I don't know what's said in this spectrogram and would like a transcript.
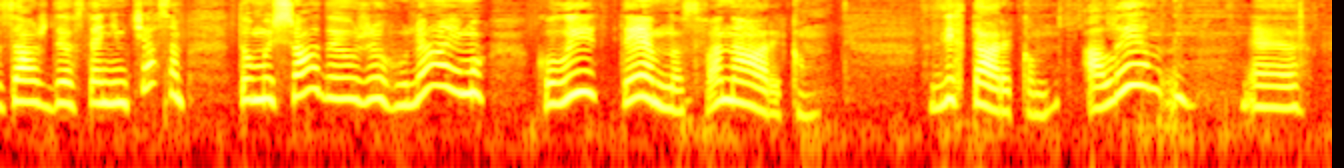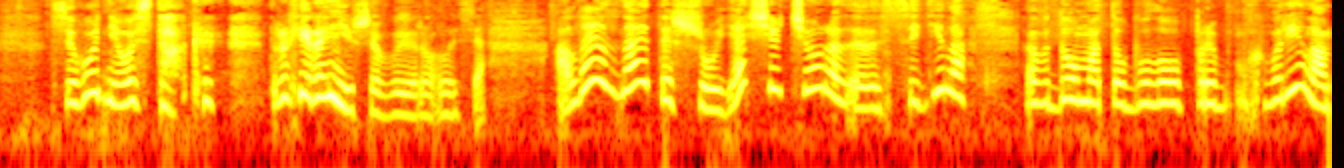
завжди останнім часом, то ми шадою вже гуляємо, коли темно з фонариком, з ліхтариком. Але е, сьогодні ось так, трохи раніше вирвалися. Але знаєте що? Я ще вчора е, сиділа вдома, то було прихворіла.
